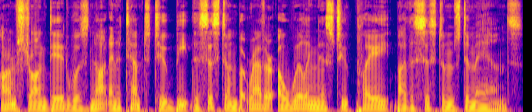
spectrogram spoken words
Armstrong did was not an attempt to beat the system, but rather a willingness to play by the system's demands.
